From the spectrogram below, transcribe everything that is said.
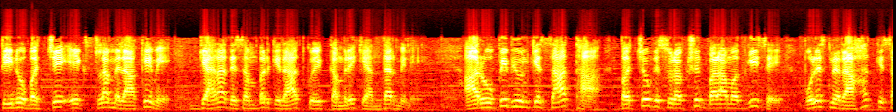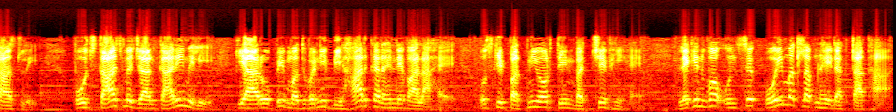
तीनों बच्चे एक स्लम इलाके में 11 दिसंबर की रात को एक कमरे के अंदर मिले। आरोपी भी उनके साथ था। बच्चों की सुरक्षित बरामदगी से पुलिस ने राहत की सांस ली। पूछताछ में जानकारी मिली कि आरोपी मधुबनी बिहार का रहने वाला है। उसकी पत्नी और तीन बच्चे भी हैं। लेकिन वह उनसे कोई मतलब नहीं रखता था।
